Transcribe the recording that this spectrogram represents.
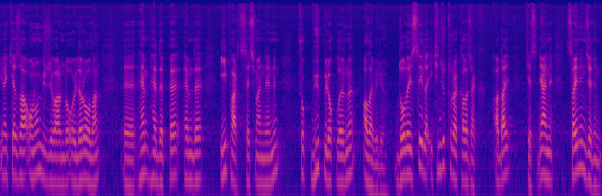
yine keza 10-11 civarında oyları olan hem HDP hem de İyi Parti seçmenlerinin çok büyük bloklarını alabiliyor. Dolayısıyla ikinci tura kalacak aday kesin. Yani Sayın İnce'nin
